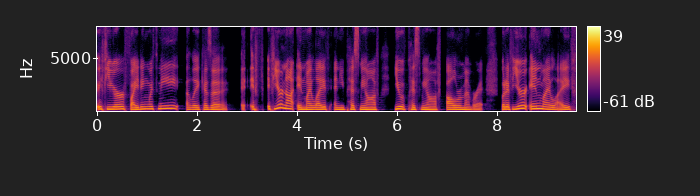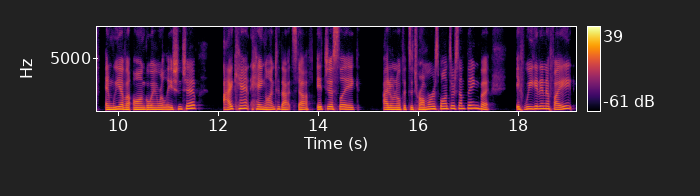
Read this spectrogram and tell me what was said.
if you're fighting with me uh, like as a if if you're not in my life and you piss me off, you have pissed me off, I'll remember it. But if you're in my life and we have an ongoing relationship, I can't hang on to that stuff. It just like I don't know if it's a trauma response or something, but if we get in a fight,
